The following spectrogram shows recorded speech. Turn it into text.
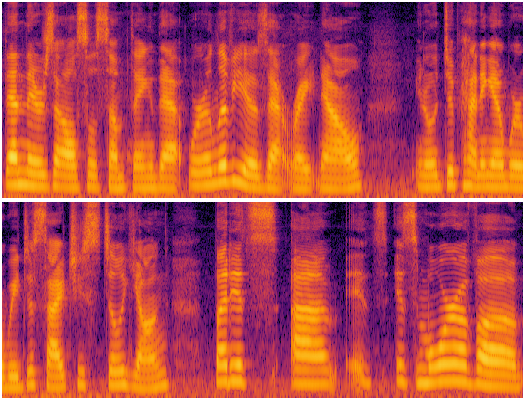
Then there's also something that where Olivia is at right now, you know, depending on where we decide. She's still young, but it's uh, it's it's more of a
